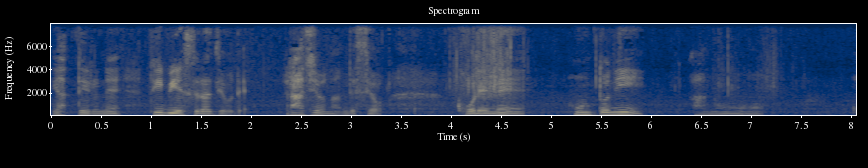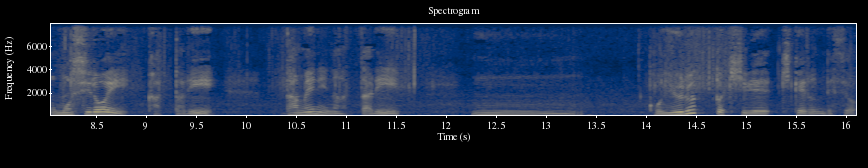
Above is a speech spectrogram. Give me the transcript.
やっているね TBS ラジオで。ラジオなんですよ。これね本当にあの面白いかったりためになったりうーんこうゆるっと聞け聞けるんですよ。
